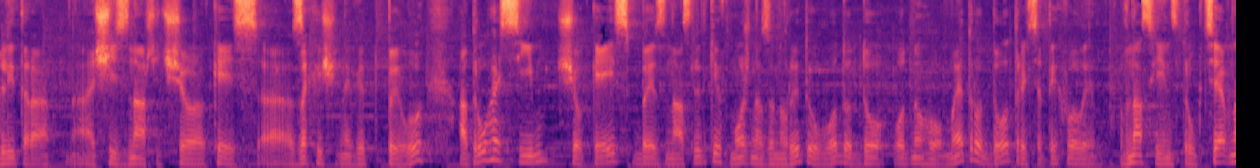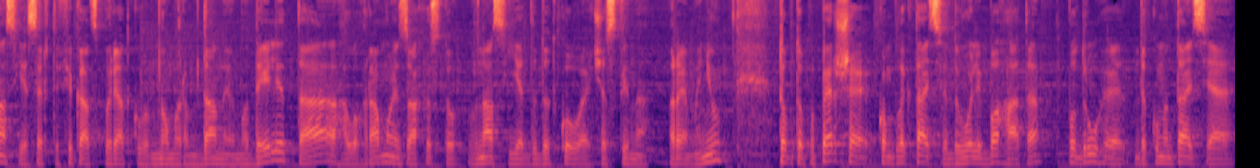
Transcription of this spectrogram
літера 6 значить, що кейс захищений від пилу, а друга 7, що кейс без наслідків можна занурити у воду до 1 метру до 30 хвилин. В нас є інструкція, в нас є сертифікат з порядковим номером даної моделі та галограмою захисту. В нас є додаткова частина ременю. Тобто, по-перше, комплектація доволі багата. По-друге, документація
